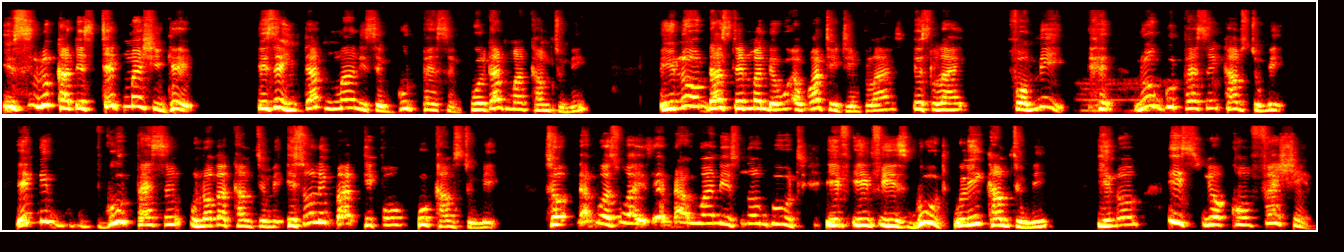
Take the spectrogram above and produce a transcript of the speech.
You see, look at the statement she gave. He said, if that man is a good person, will that man come to me? You know, that statement, what it implies is like, for me, no good person comes to me. Any good person will never come to me. It's only bad people who comes to me. So that was why he said that one is no good. If if he's good, will he come to me? You know, it's your confession,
